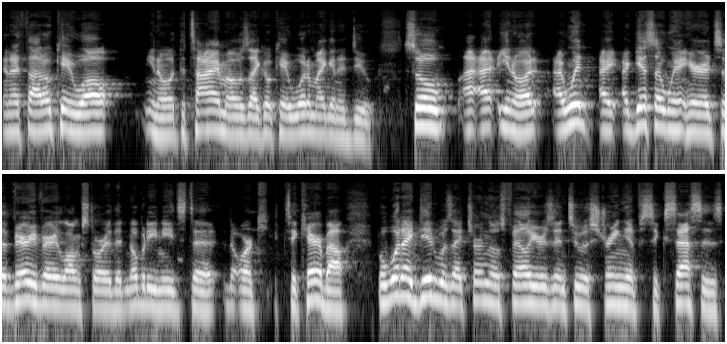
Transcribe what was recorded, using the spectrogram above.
And I thought, okay, well, you know, at the time I was like, okay, what am I going to do? So I, I, you know, I, I went, I, I, guess I went here. It's a very, very long story that nobody needs to, or to care about. But what I did was I turned those failures into a string of successes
